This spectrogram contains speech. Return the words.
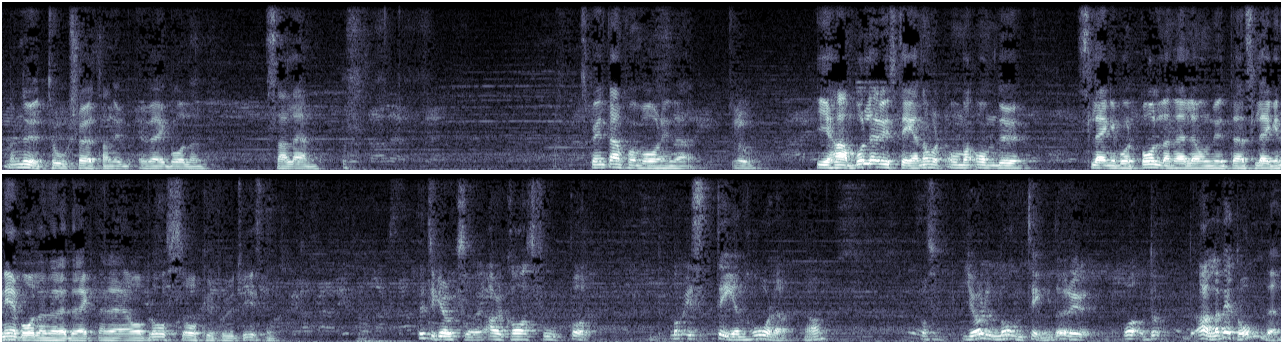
Men nu tog sköt han i- iväg bollen. Salem. Ska inte han få en varning där? Jo. I handboll är det ju stenhårt om, om du slänger bort bollen eller om du inte ens lägger ner bollen det direkt när det är avblås så åker du på utvisning. Det tycker jag också. Amerikansk fotboll. De är stenhårda. Ja. Och så gör du någonting, då är det ju... då, alla vet om det,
